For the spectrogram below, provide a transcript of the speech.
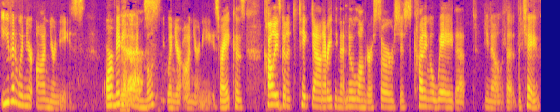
even when you're on your knees, or maybe even mostly when you're on your knees, right? Because Kali's going to take down everything that no longer serves, just cutting away the, you know, the the chafe,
